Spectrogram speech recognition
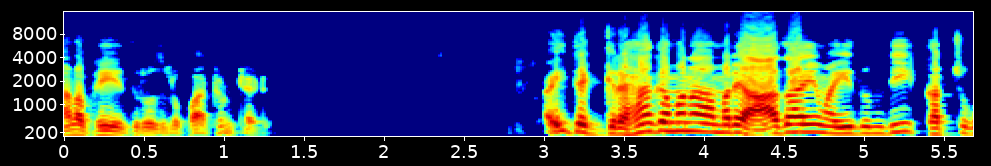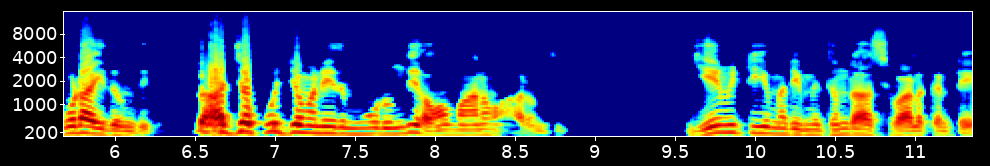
నలభై ఐదు రోజుల పాటు ఉంటాడు. అయితే గ్రహగమన మరి ఆదాయం ఐదు ఉంది ఖర్చు కూడా ఐదు ఉంది. రాజ్య పూజ్యం అనేది మూడు ఉంది అవమానం ఆరు ఉంది. ఏమిటి మరి మిథున రాశి వాళ్ళకంటే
